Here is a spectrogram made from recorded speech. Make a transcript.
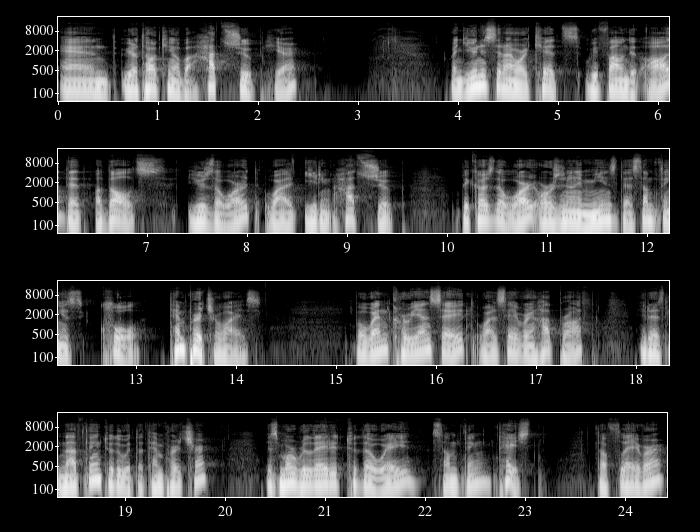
And we are talking about hot soup here. When Eunice and I were kids, we found it odd that adults use the word while eating hot soup because the word originally means that something is cool, temperature wise. But when Koreans say it while savoring hot broth, it has nothing to do with the temperature. It's more related to the way something tastes, the flavor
